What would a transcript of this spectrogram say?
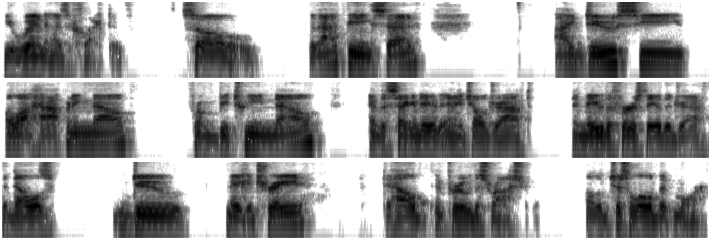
you win as a collective. So that being said, I do see a lot happening now from between now and the second day of the NHL draft, and maybe the first day of the draft. The Devils do make a trade to help improve this roster, just a little bit more.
